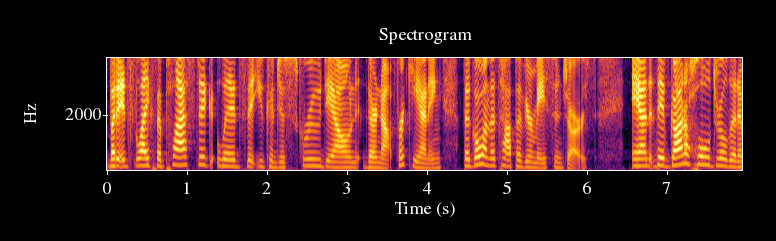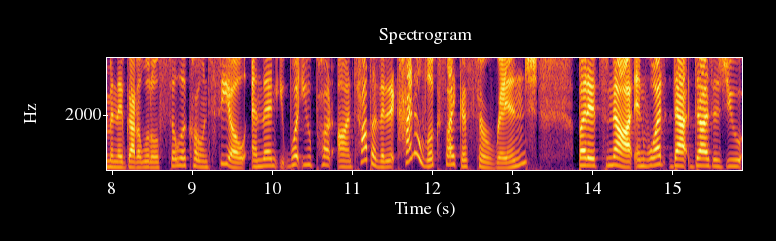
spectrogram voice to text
But it's like the plastic lids that you can just screw down. They're not for canning. They go on the top of your mason jars. And they've got a hole drilled in them and they've got a little silicone seal. And then what you put on top of it, it kind of looks like a syringe, but it's not. And what that does is you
